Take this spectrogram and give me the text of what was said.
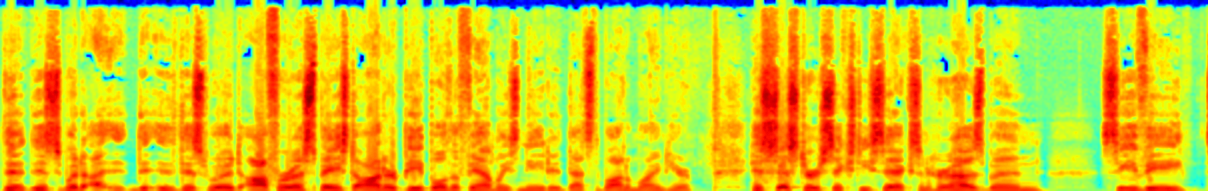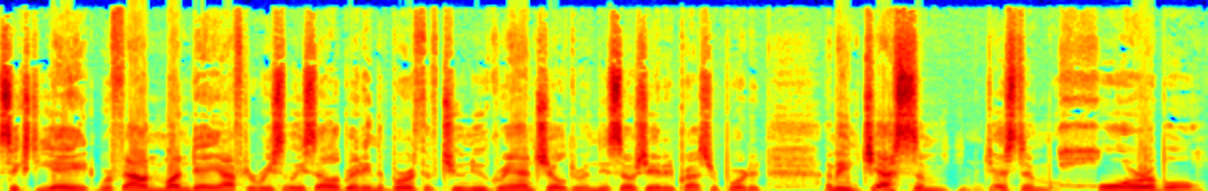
th- this would uh, th- this would offer a space to honor people the families needed. That's the bottom line here. His sister, 66, and her husband Tzvi 68 were found Monday after recently celebrating the birth of two new grandchildren, the Associated Press reported. I mean, just some, just some horrible,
